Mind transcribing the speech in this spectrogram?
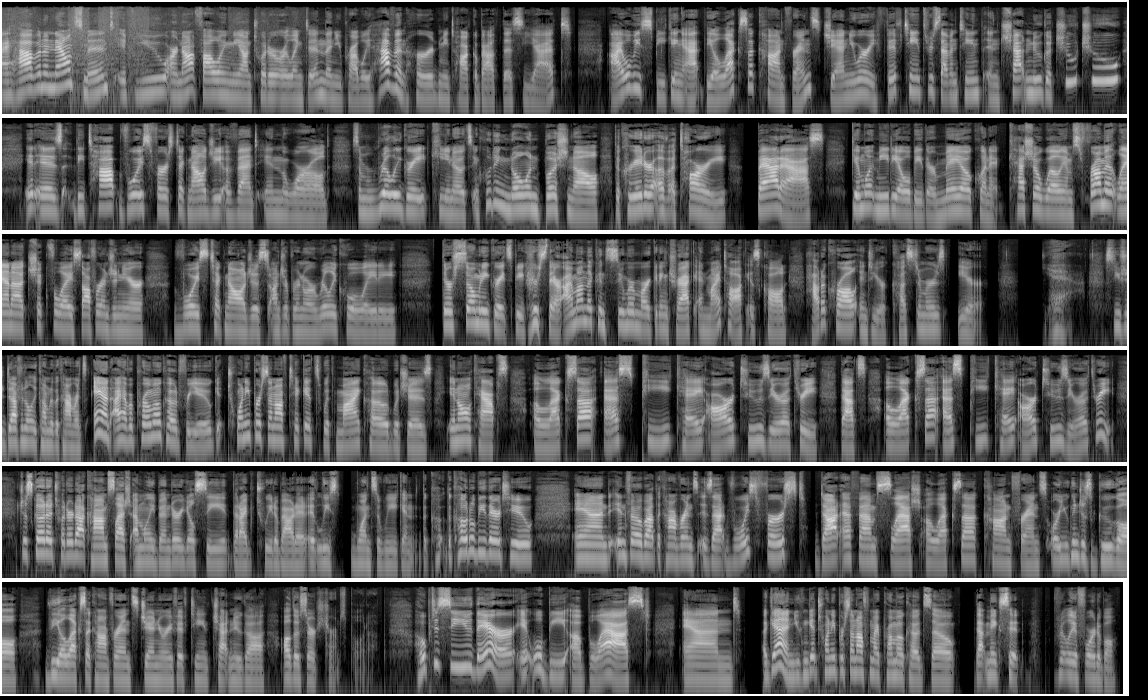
I have an announcement. If you are not following me on Twitter or LinkedIn, then you probably haven't heard me talk about this yet. I will be speaking at the Alexa conference January 15th through 17th in Chattanooga, Choo Choo. It is the top voice first technology event in the world. Some really great keynotes, including Nolan Bushnell, the creator of Atari, badass. Gimlet Media will be there. Mayo Clinic, Kesha Williams from Atlanta, Chick fil A software engineer, voice technologist, entrepreneur, really cool lady. There's so many great speakers there. I'm on the consumer marketing track, and my talk is called How to Crawl into Your Customer's Ear. Yeah. So you should definitely come to the conference. And I have a promo code for you. Get 20% off tickets with my code, which is in all caps Alexa SPKR203. That's Alexa SPKR203. Just go to twitter.com slash Emily Binder. You'll see that I tweet about it at least once a week. And the, co- the code will be there too. And info about the conference is at voicefirst.fm slash Alexa conference. Or you can just Google the Alexa conference, January 15th, Chattanooga. All those search terms, pull it up. Hope to see you there. It will be a blast. And again, you can get 20% off my promo code. So that makes it really affordable.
